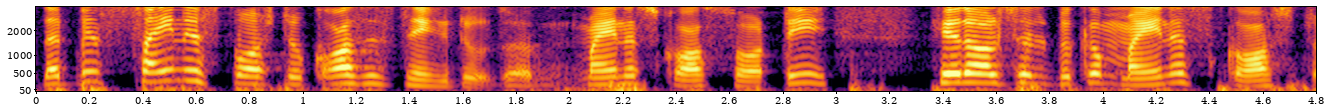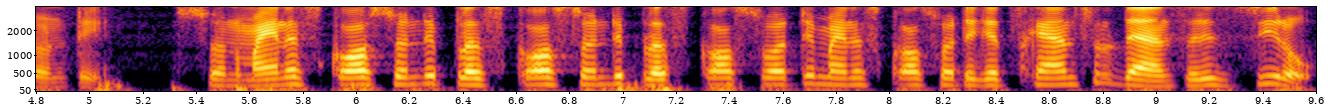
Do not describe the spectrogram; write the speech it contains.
That means sine is positive cos is negative. So minus cos 40 here also will become minus cos 20 so minus cos 20 plus cos 20 plus cos 40 minus cos 40 gets cancelled. The answer is 0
